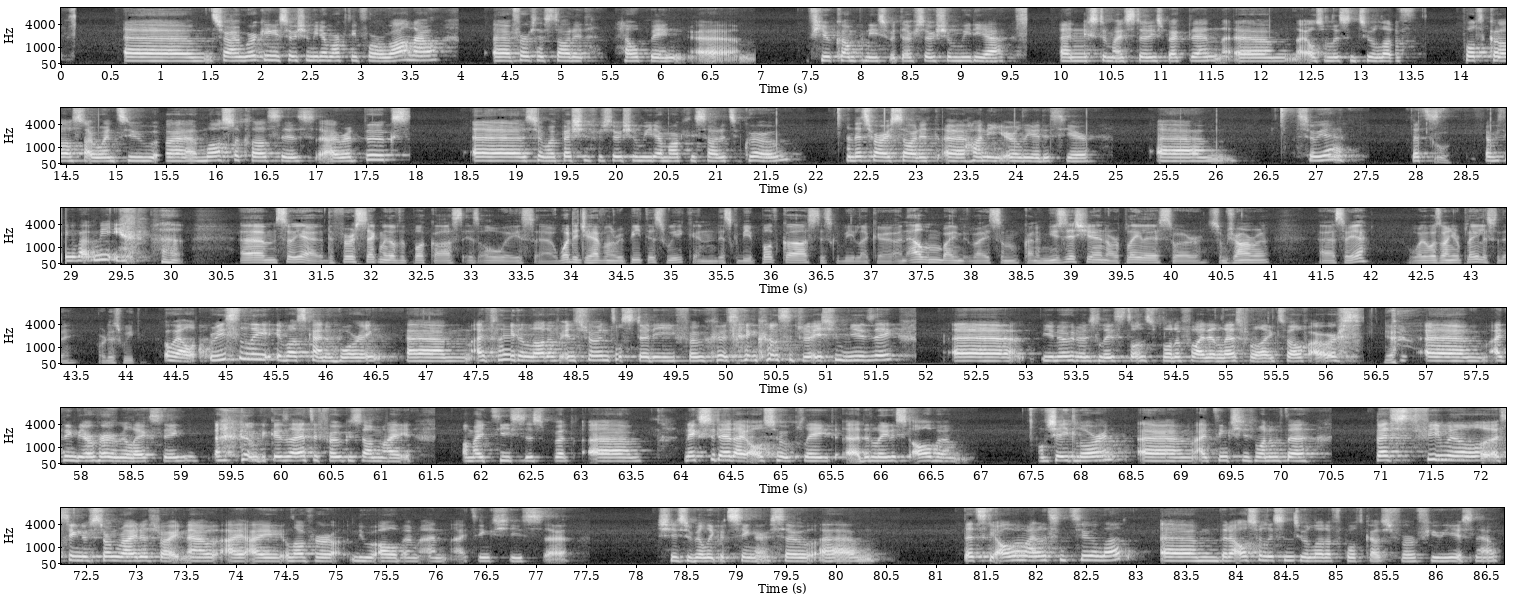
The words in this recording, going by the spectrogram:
Um, so I'm working in social media marketing for a while now. first, I started helping um, a few companies with their social media. And next to my studies back then, um, I also listened to a lot of podcasts. I went to uh, master classes. I read books. Uh, so my passion for social media marketing started to grow, and that's where I started uh, Honey earlier this year. Um, so yeah, that's cool. everything about me. Um, so yeah, the first segment of the podcast is always uh, what did you have on repeat this week, and this could be a podcast, this could be like a, an album by by some kind of musician or playlist or some genre. Uh, so yeah, what was on your playlist today or this week? Well, recently it was kind of boring. Um, I played a lot of instrumental study, focus, and concentration music. Uh, you know those lists on Spotify that last for like twelve hours. Yeah. Um, I think they are very relaxing because I had to focus on my on my thesis. But um, next to that, I also played uh, the latest album of Jade Lauren. Um, I think she's one of the best female uh, singer songwriters right now. I, I, love her new album, and I think she's uh, she's a really good singer. So um, that's the album I listen to a lot. Um, but I also listen to a lot of podcasts for a few years now,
